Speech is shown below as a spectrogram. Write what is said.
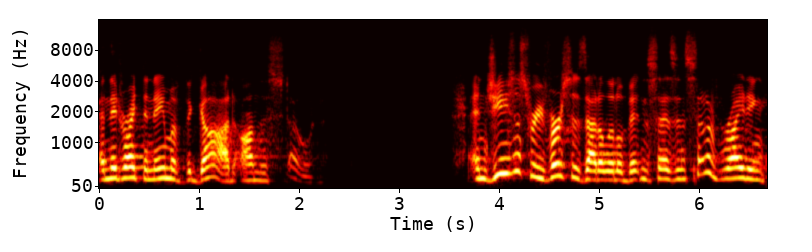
And they'd write the name of the God on the stone. And Jesus reverses that a little bit and says, Instead of writing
